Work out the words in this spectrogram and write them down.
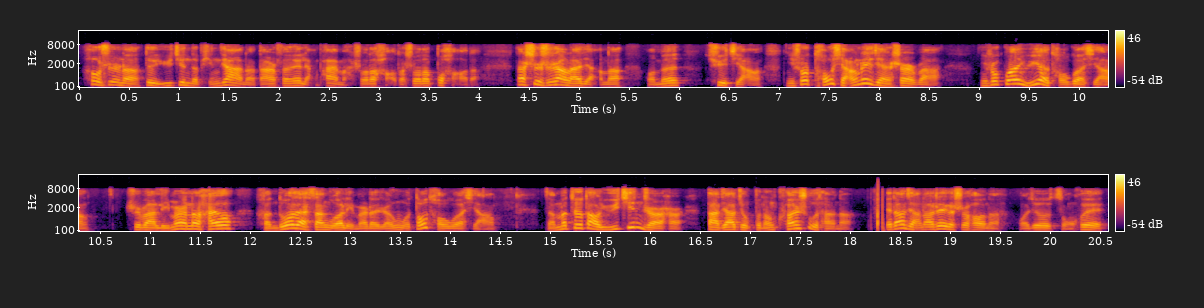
后世呢，对于禁的评价呢，当然分为两派嘛，说的好的，说的不好的。但事实上来讲呢，我们去讲，你说投降这件事儿吧，你说关羽也投过降，是吧？里面呢还有很多在三国里面的人物都投过降，怎么就到于禁这儿，大家就不能宽恕他呢？每当讲到这个时候呢，我就总会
